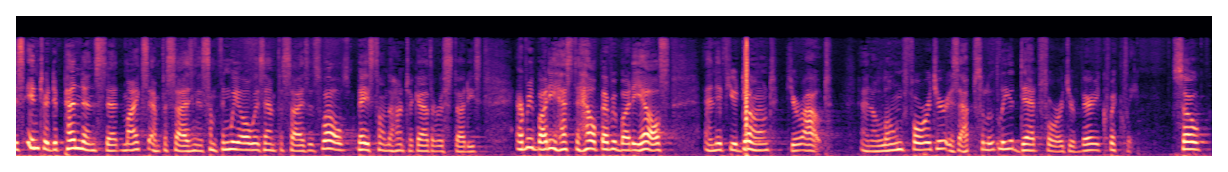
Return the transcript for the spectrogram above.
this interdependence that Mike's emphasizing is something we always emphasize as well, based on the hunter-gatherer studies. Everybody has to help everybody else, and if you don't, you're out. And a lone forager is absolutely a dead forager very quickly. So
